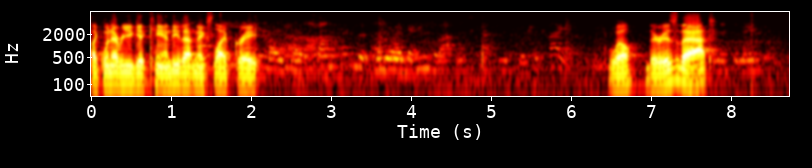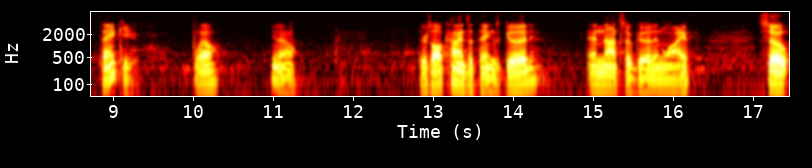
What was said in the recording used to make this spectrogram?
Like whenever you get candy, that makes life great. Well, there is that. Thank you. Well, you know, there's all kinds of things, good and not so good in life. So,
